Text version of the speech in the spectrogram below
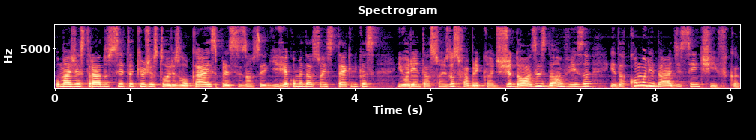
O magistrado cita que os gestores locais precisam seguir recomendações técnicas e orientações dos fabricantes de doses, da Anvisa e da comunidade científica.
